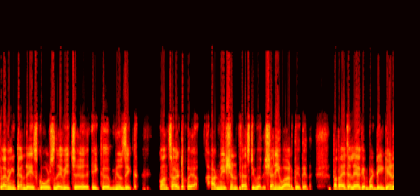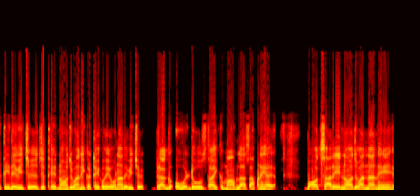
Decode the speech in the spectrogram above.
ਫਲੈਮਿੰਗਟਨ ਰੇਸ ਕੋਰਸ ਦੇ ਵਿੱਚ ਇੱਕ 뮤직 ਕਨਸਰਟ ਹੋਇਆ ਐਡਮਿਸ਼ਨ ਫੈਸਟੀਵਲ, ਸ਼ਨੀਵਾਰ ਦੇ ਦਿਨ। ਪਤਾ ਚੱਲਿਆ ਕਿ ਵੱਡੀ ਗਿਣਤੀ ਦੇ ਵਿੱਚ ਜਿੱਥੇ ਨੌਜਵਾਨ ਇਕੱਠੇ ਹੋਏ, ਉਹਨਾਂ ਦੇ ਵਿੱਚ ਡਰੱਗ ਓਵਰਡੋਜ਼ ਦਾ ਇੱਕ ਮਾਮਲਾ ਸਾਹਮਣੇ ਆਇਆ। ਬਹੁਤ ਸਾਰੇ ਨੌਜਵਾਨਾਂ ਨੇ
